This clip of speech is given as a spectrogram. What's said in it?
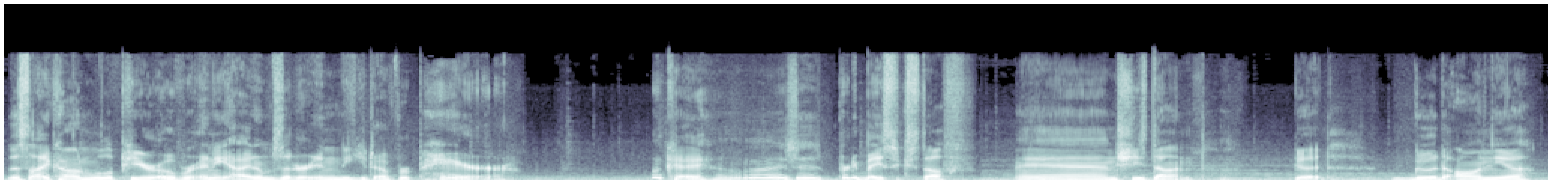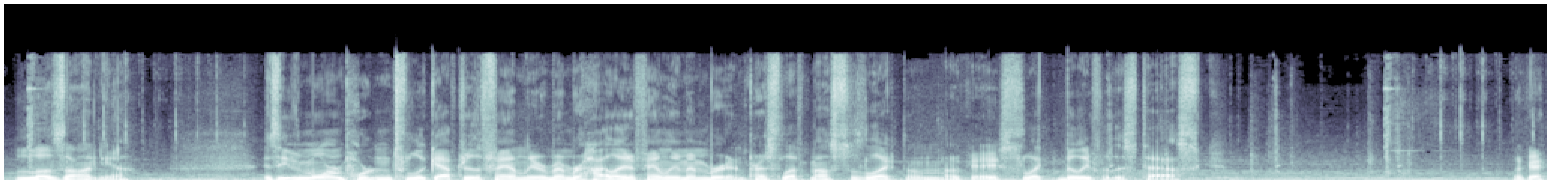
This icon will appear over any items that are in need of repair. Okay, well, this is pretty basic stuff. And she's done. Good. Good on ya, lasagna. It's even more important to look after the family. Remember, highlight a family member and press left mouse to select them. Okay, select Billy for this task. Okay.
